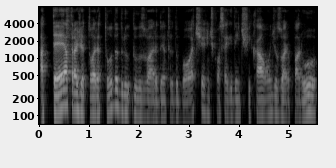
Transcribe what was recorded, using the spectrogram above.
até a trajetória toda do, do, usuário dentro do bot. A gente consegue identificar onde o usuário parou,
